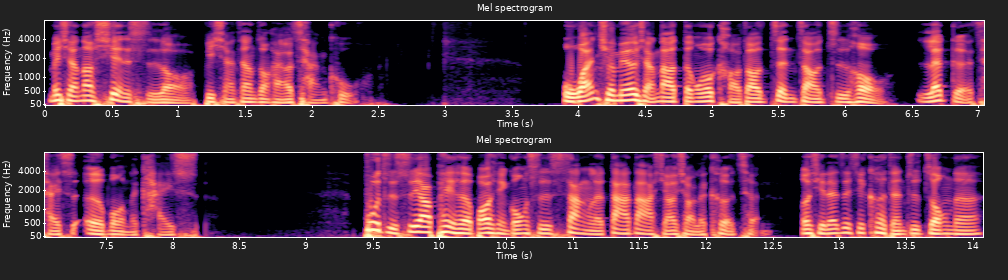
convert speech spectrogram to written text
没想到现实哦，比想象中还要残酷。我完全没有想到，等我考到证照之后，那个才是噩梦的开始。不只是要配合保险公司上了大大小小的课程，而且在这些课程之中呢，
